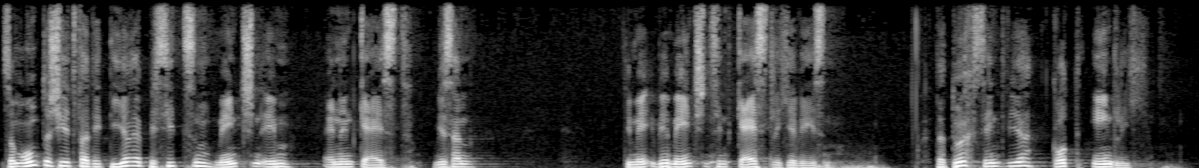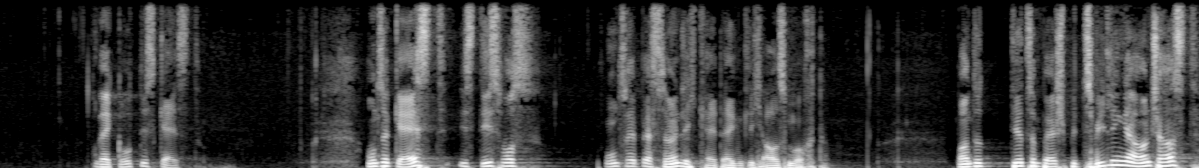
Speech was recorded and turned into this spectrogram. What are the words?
Zum Unterschied von den Tieren besitzen Menschen eben einen Geist. Wir, sind, wir Menschen sind geistliche Wesen. Dadurch sind wir Gott ähnlich, weil Gott ist Geist. Unser Geist ist das, was unsere Persönlichkeit eigentlich ausmacht. Wenn du dir zum Beispiel Zwillinge anschaust,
